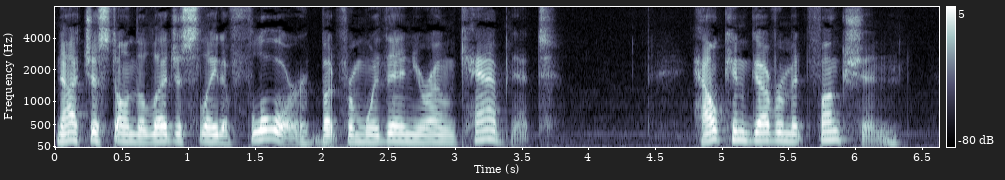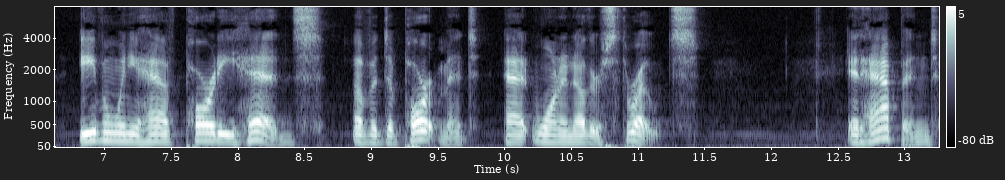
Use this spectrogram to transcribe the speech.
not just on the legislative floor, but from within your own cabinet. How can government function even when you have party heads of a department at one another's throats. It happened,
